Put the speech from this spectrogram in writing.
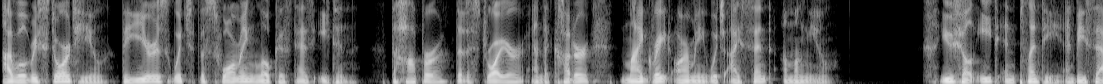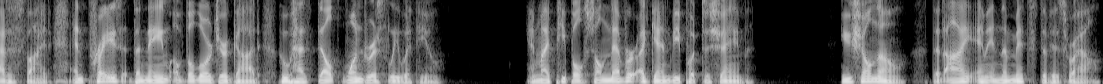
I will restore to you the years which the swarming locust has eaten, the hopper, the destroyer, and the cutter, my great army which I sent among you. You shall eat in plenty and be satisfied, and praise the name of the Lord your God, who has dealt wondrously with you. And my people shall never again be put to shame. You shall know that I am in the midst of Israel,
